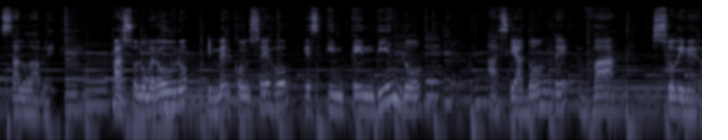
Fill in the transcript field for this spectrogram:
saludables. Paso número uno, primer consejo es entendiendo hacia dónde va su dinero.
